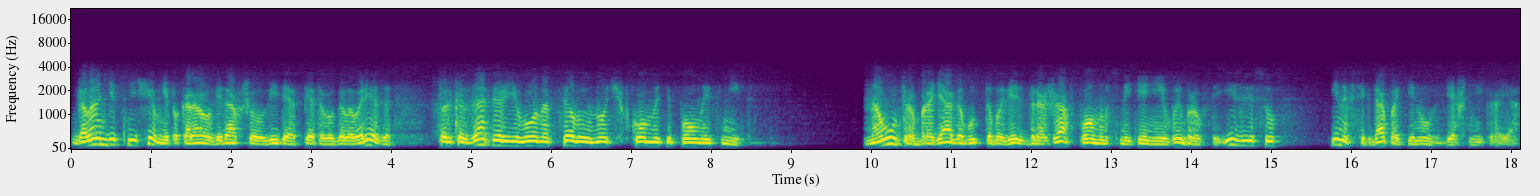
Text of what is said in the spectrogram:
Голландец ничем не покарал видавшего виды отпетого головореза, только запер его на целую ночь в комнате полной книг. На утро бродяга, будто бы весь дрожа, в полном смятении выбрался из лесу и навсегда покинул здешние края.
